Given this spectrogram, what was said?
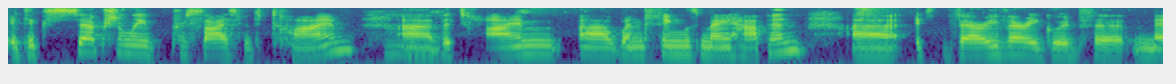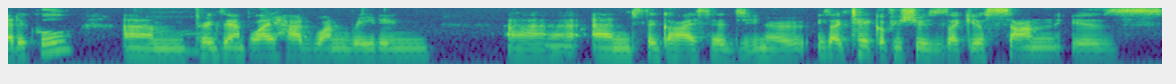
it's exceptionally precise with time. Uh, the time uh, when things may happen. Uh, it's very very good for medical. Um, For example, I had one reading. Uh, and the guy said, you know, he's like, take off your shoes. He's like, your sun is,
